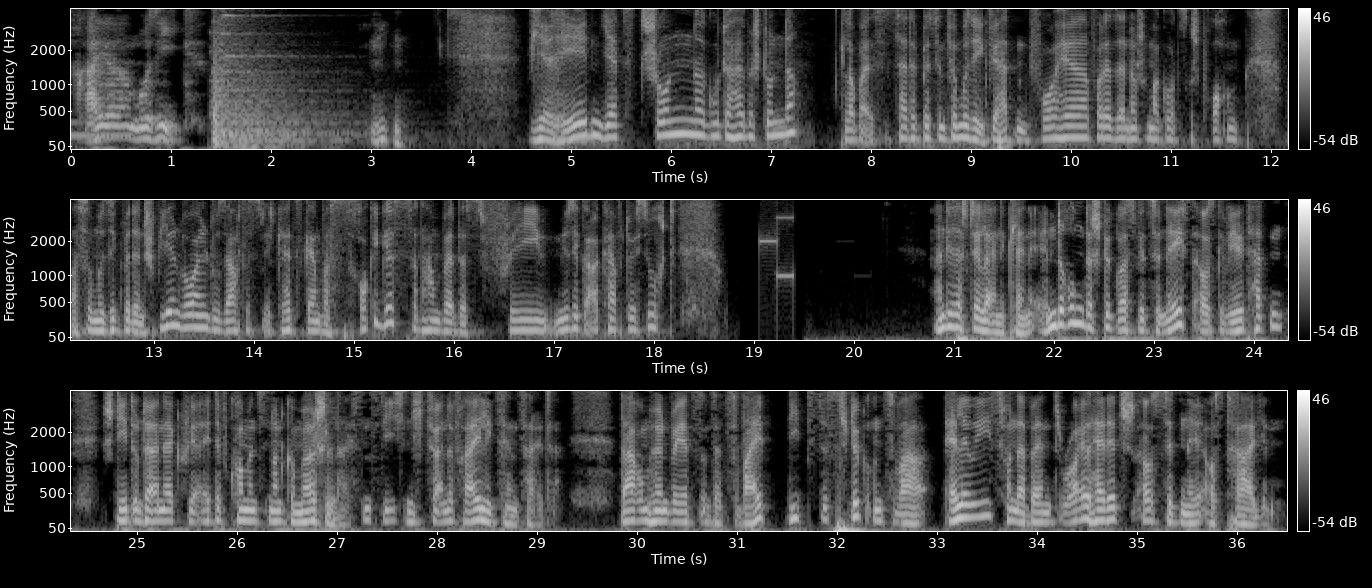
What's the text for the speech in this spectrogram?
Freie Musik. Mhm. Wir reden jetzt schon eine gute halbe Stunde. Ich glaube, es ist Zeit ein bisschen für Musik. Wir hatten vorher, vor der Sendung schon mal kurz gesprochen, was für Musik wir denn spielen wollen. Du sagtest, ich hätte gern was Rockiges. Dann haben wir das Free Music Archive durchsucht an dieser Stelle eine kleine Änderung. Das Stück, was wir zunächst ausgewählt hatten, steht unter einer Creative Commons Non-Commercial License, die ich nicht für eine freie Lizenz halte. Darum hören wir jetzt unser zweitliebstes Stück, und zwar Eloise von der Band Royal Headage aus Sydney, Australien.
